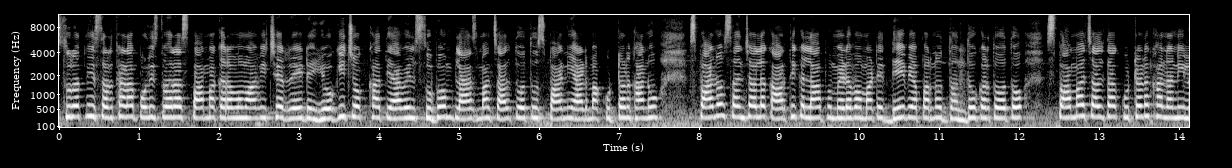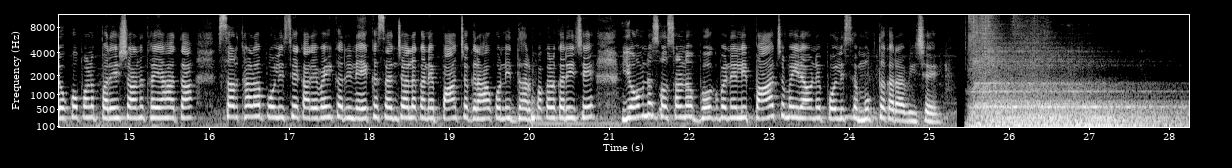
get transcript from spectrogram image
સુરતની સરથાણા પોલીસ દ્વારા સ્પામાં કરવામાં આવી છે રેડ યોગી ચોક ખાતે આવેલ શુભમ પ્લાઝમાં ચાલતું હતું સ્પાની આડમાં કુટણખાનું. સ્પાનો સંચાલક આર્થિક લાભ મેળવવા માટે દેહ વ્યાપારનો ધંધો કરતો હતો. સ્પામાં ચાલતા કુટણખાનાની લોકો પણ પરેશાન થયા હતા. સરથાણા પોલીસે કાર્યવાહી કરીને એક સંચાલક અને પાંચ ગ્રાહકોની ધરપકડ કરી છે. યૌન શોષણનો ભોગ બનેલી પાંચ મહિલાઓને પોલીસે મુક્ત કરાવી છે.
